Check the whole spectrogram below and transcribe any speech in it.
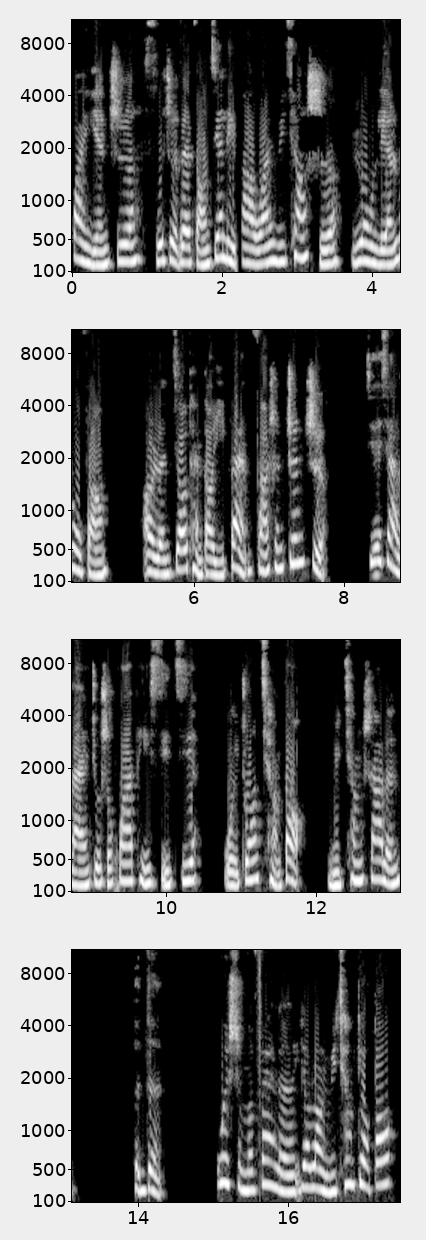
换言之，死者在房间里把玩鱼枪时，于永莲入房。二人交谈到一半发生争执，接下来就是花瓶袭击、伪装强盗、鱼枪杀人等等。为什么犯人要让鱼枪掉包？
